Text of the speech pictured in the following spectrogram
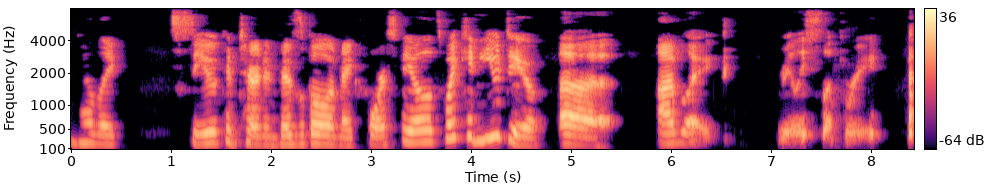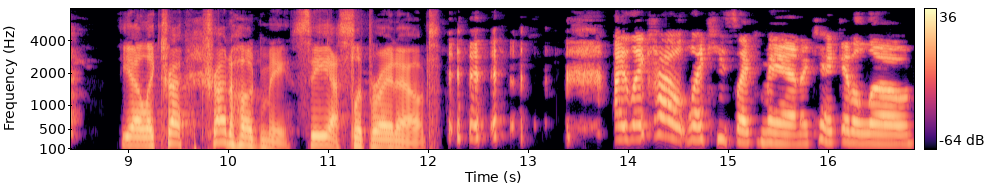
now, like, Sue can turn invisible and make force fields. What can you do? Uh, I'm like really slippery. yeah, like try try to hug me. See, I slip right out. I like how like he's like, man, I can't get alone.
